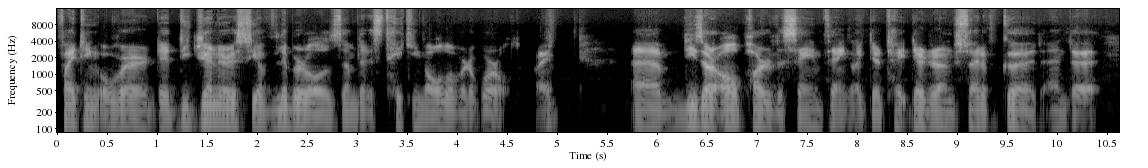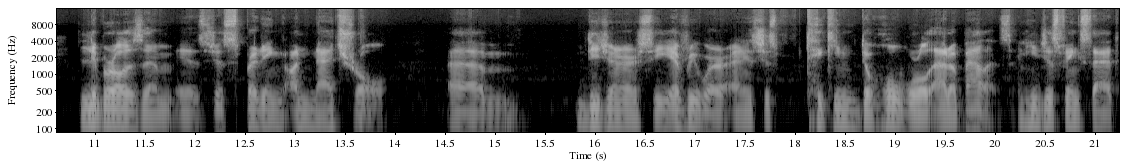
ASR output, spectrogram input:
fighting over the degeneracy of liberalism that is taking all over the world, right? um, these are all part of the same thing. Like they're ta- they're on the side of good, and uh, liberalism is just spreading unnatural um, degeneracy everywhere, and it's just taking the whole world out of balance. And he just thinks that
